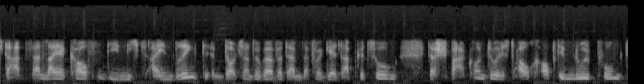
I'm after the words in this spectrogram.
Staatsanleihe kaufen, die nichts einbringt? In Deutschland sogar wird einem dafür Geld abgezogen. Das Sparkonto ist auch auf dem Nullpunkt.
